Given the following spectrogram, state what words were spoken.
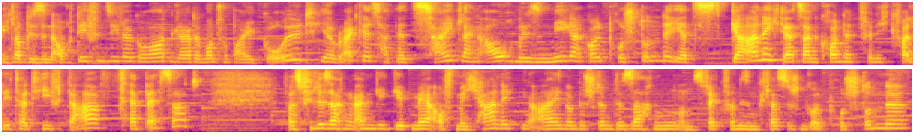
ich glaube, die sind auch defensiver geworden, gerade Monto bei Gold. Hier Rackles hat eine Zeit lang auch mit diesem Mega-Gold pro Stunde jetzt gar nicht. Der hat seinen Content, finde ich, qualitativ da verbessert. Was viele Sachen angeht, geht mehr auf Mechaniken ein und bestimmte Sachen und ist weg von diesem klassischen Gold pro Stunde.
